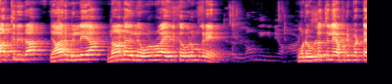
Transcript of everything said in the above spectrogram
பார்க்கிறீரா? யாரும் இல்லையா? நான் அதில் ஒருவராக இருக்க விரும்புகிறேன். உங்களுடைய உள்ளத்திலே அப்படிப்பட்ட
